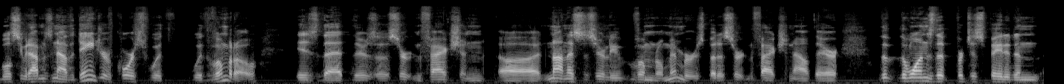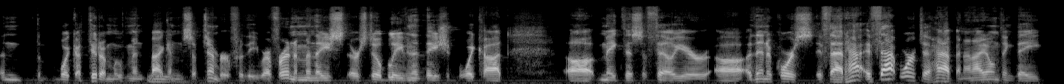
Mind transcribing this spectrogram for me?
we'll see what happens. Now, the danger, of course, with with VMRO is that there's a certain faction, uh, not necessarily VMRO members, but a certain faction out there, the the ones that participated in, in the Boycotira movement back in September for the referendum, and they are still believing that they should boycott uh, make this a failure. Uh, then, of course, if that ha- if that were to happen, and I don't think they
